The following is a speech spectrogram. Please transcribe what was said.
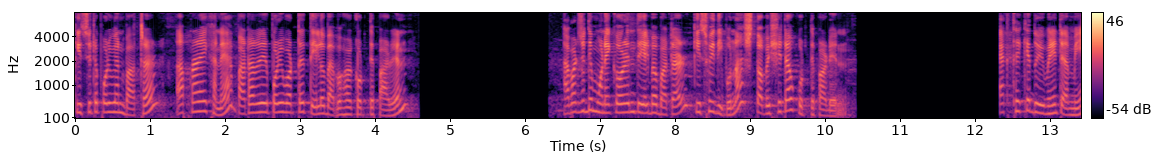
কিছুটা পরিমাণ বাটার। আপনারা এখানে বাটারের পরিবর্তে তেলও ব্যবহার করতে পারেন। আবার যদি মনে করেন তেল বা বাটার, কিছুই দিব না, তবে সেটাও করতে পারেন। এক থেকে দুই মিনিট আমি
